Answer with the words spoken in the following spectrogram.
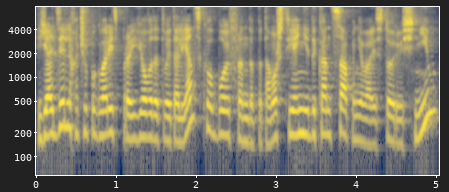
Я отдельно хочу поговорить про ее вот этого итальянского бойфренда, потому что я не до конца поняла историю с ним,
